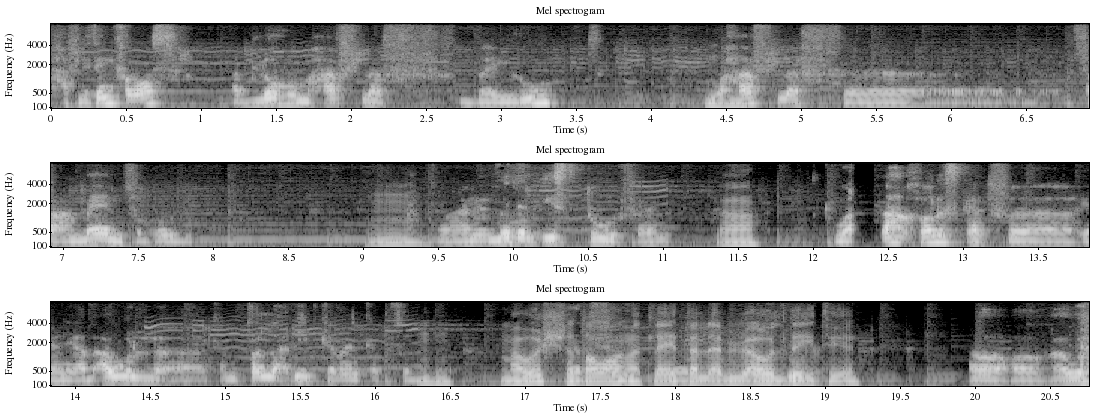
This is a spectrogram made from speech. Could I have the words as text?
حفلتين في مصر قبلهم حفلة في بيروت. وحفلة في في عمان في الأردن. يعني Middle East tour فاهم آه وقتها خالص كانت في يعني أول كان تل أبيب كمان كانت في. ما وش طبعا هتلاقي تل أبيب أول ديت يعني آه آه أول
